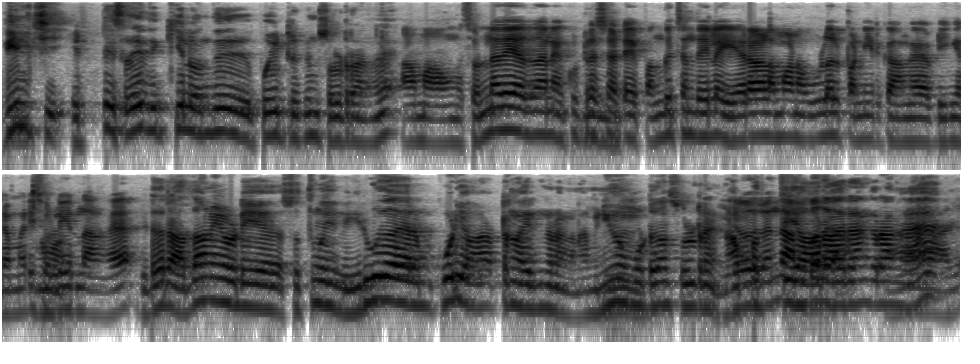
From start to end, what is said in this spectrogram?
வீழ்ச்சி. எட்டு சதவீத கீழே வந்து போயிட்டு இருக்குன்னு சொல்றாங்க. ஆமா அவங்க சொன்னதே அதுதானே. குற்றச்சாட்டை பங்குச்சந்தையில ஏராளமான ஊழல் பண்ணியிருக்காங்க அப்படிங்கிற மாதிரி. சொல்லியிருந்தாங்க. கிட்டத்தட்ட அதானியோடைய சொத்து மதிப்பு இருபதாயிரம் கோடி ஆட்டங்க இருக்குறாங்க நான் மினிமம். மட்டும் தான் சொல்றேன். இருபதுல இருந்து நாற்பத்தி ஐம்பது. ஆறாயிரங்கிறாங்க. ஆஹ் அது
